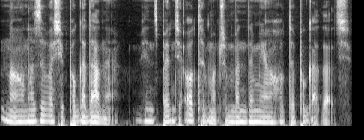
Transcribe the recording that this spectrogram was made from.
No, nazywa się Pogadane, więc będzie o tym, o czym będę miała ochotę pogadać.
